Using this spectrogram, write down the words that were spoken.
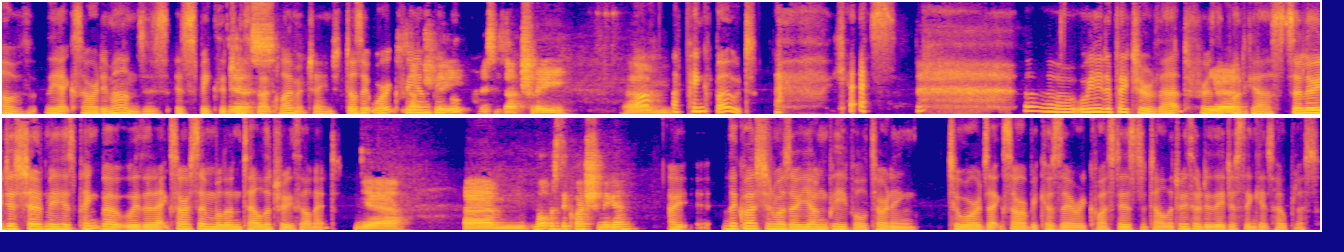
of the XR demands is, is speak the truth yes. about climate change. Does it work for young actually, people? This is actually ah, um, a pink boat. yes. Oh, we need a picture of that for yeah. the podcast. So Louis just showed me his pink boat with an XR symbol and tell the truth on it. Yeah. Um, what was the question again? The question was: Are young people turning towards XR because their request is to tell the truth, or do they just think it's hopeless?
